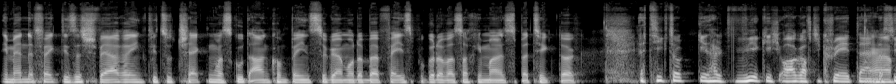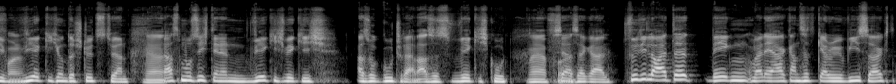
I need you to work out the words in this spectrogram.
im Endeffekt ist es schwerer irgendwie zu checken, was gut ankommt bei Instagram oder bei Facebook oder was auch immer als bei TikTok. Ja, TikTok geht halt wirklich arg auf die Creator ein, Ja, dass sie voll. wirklich unterstützt werden. Ja. Das muss ich denen wirklich, wirklich, also gut schreiben. Also es ist wirklich gut. Ja, sehr, sehr geil. Für die Leute, wegen, weil er ganz Gary Vee sagt,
